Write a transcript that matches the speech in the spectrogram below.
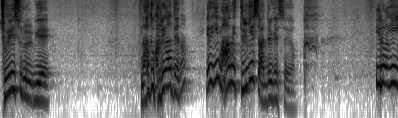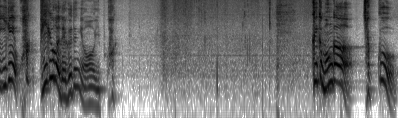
조회수를 위해, 나도 그래야 되나? 이 마음이 들겠어, 안 들겠어요? 이런, 이, 이게 확 비교가 되거든요. 이 확. 그러니까 뭔가 자꾸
